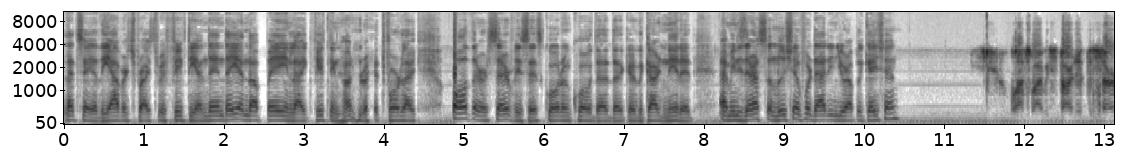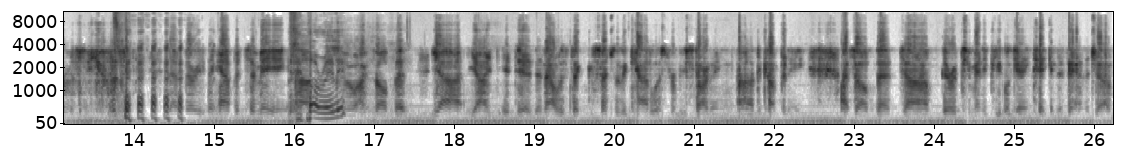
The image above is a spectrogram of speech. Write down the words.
let's say the average price 350 and then they end up paying like 1500 for like other services, quote unquote, that the, the car needed. I mean, is there a solution for that in your application? Well, that's why we started the service because that very thing happened to me. Um, oh, really? So I felt that, yeah, yeah, it did, and that was the, essentially the catalyst for me starting uh, the company. I felt that um, there were too many people getting taken advantage of,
